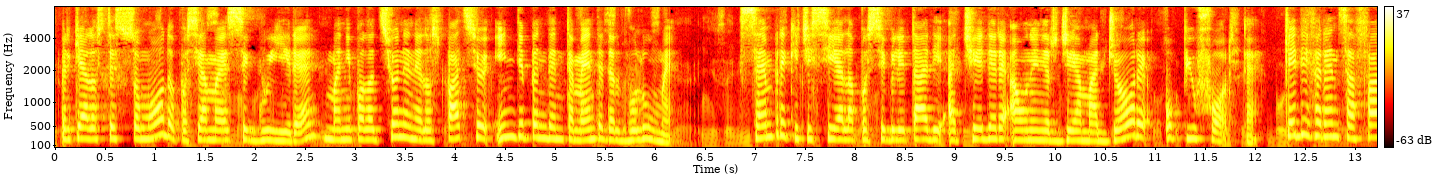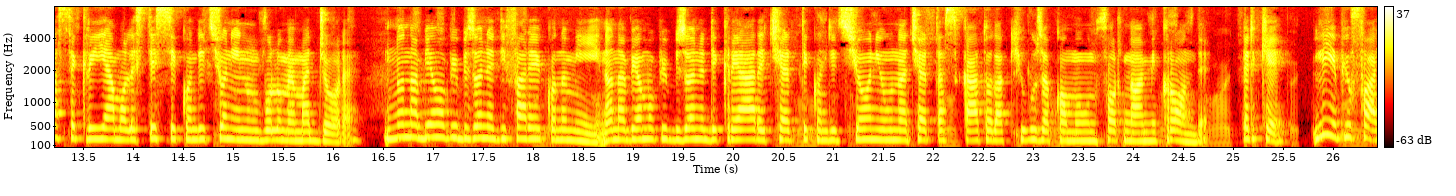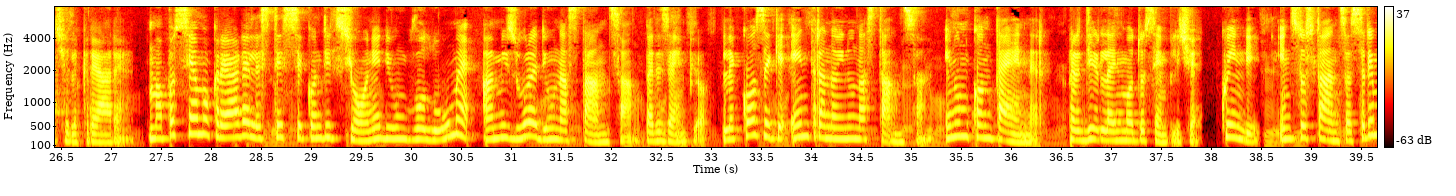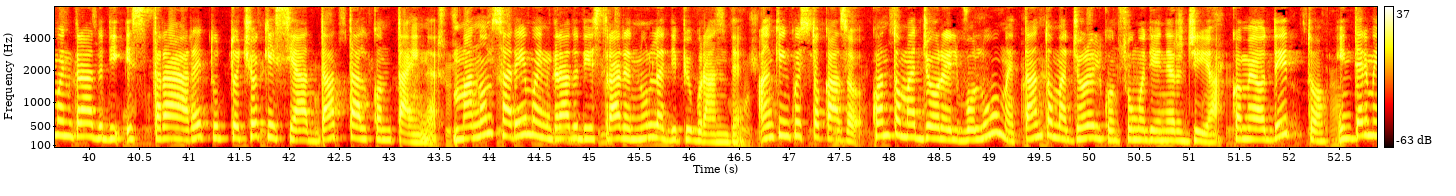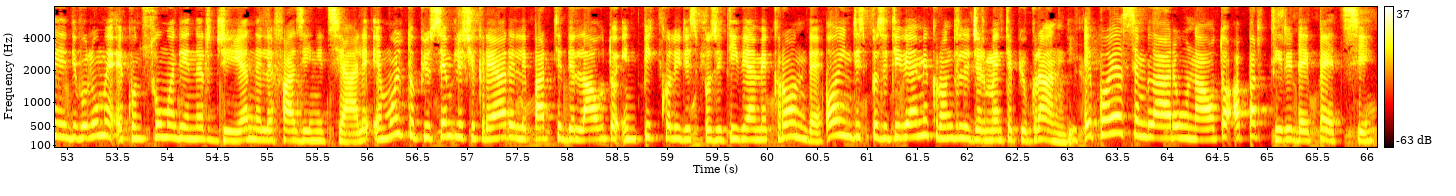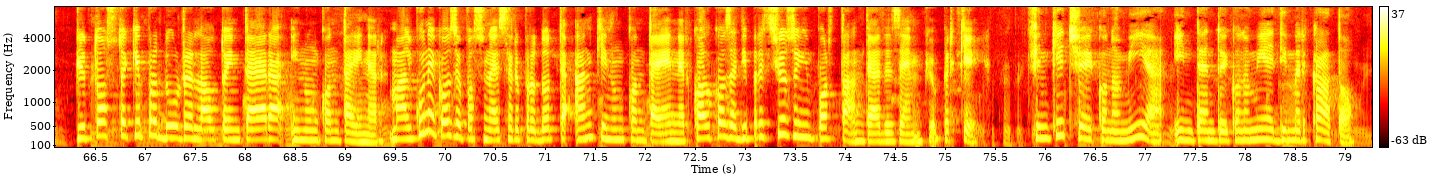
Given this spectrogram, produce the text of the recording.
perché allo stesso modo possiamo eseguire manipolazione nello spazio indipendentemente dal volume, sempre che ci sia la possibilità di accedere a un'energia maggiore o più forte. Che differenza fa se creiamo le stesse condizioni in un volume maggiore? Non abbiamo più bisogno di fare economie, non abbiamo più bisogno di creare certe condizioni, una certa scatola chiusa come un forno a microonde. Perché? Lì è più facile creare, ma possiamo creare le stesse condizioni di un volume a misura di una stanza, per esempio, le cose che entrano in una stanza, in un container, per dirla in modo semplice. Quindi, in sostanza, saremo in grado di estrarre tutto ciò che si adatta al container, ma non saremo in grado di estrarre nulla di più grande. Anche in questo caso, quanto maggiore il volume, tanto maggiore il consumo di energia. Come ho detto, in termini di volume e consumo di energia nelle fasi iniziali, è molto più semplice creare le parti dell'auto in piccoli dispositivi a microonde o in dispositivi a microonde leggermente più grandi e poi assemblare un'auto a partire dai pezzi, piuttosto che produrre l'auto in intera in un container, ma alcune cose possono essere prodotte anche in un container, qualcosa di prezioso e importante ad esempio, perché? Finché c'è economia, intendo economia di mercato,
